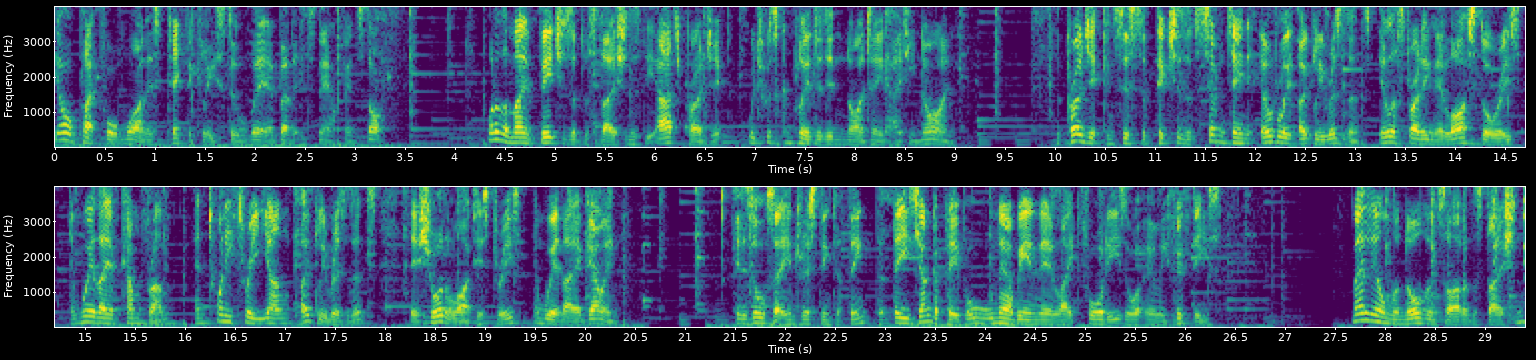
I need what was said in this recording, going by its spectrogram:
The old Platform 1 is technically still there, but it's now fenced off. One of the main features of the station is the Arch project, which was completed in 1989. The project consists of pictures of 17 elderly Oakleigh residents illustrating their life stories and where they have come from, and 23 young Oakleigh residents, their shorter life histories and where they are going. It is also interesting to think that these younger people will now be in their late 40s or early 50s. Mainly on the northern side of the station,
